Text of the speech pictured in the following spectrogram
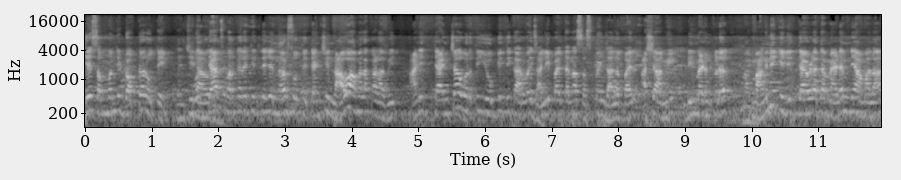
जे संबंधित डॉक्टर होते त्यांची. प्रकारे तिथले जे नर्स होते त्यांची नावं आम्हाला कळावीत आणि त्यांच्यावरती योग्य ती कारवाई झाली पाहिजे त्यांना सस्पेंड झालं पाहिजे अशी आम्ही डीन मॅडमकडे मागणी. केली. त्यावेळेला त्या मॅडमने आम्हाला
